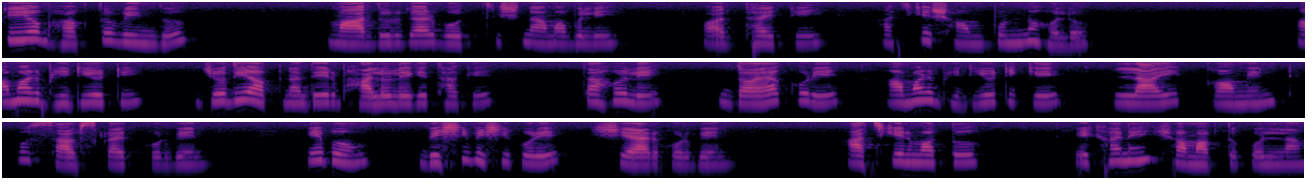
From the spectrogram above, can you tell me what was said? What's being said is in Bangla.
প্রিয় ভক্তবৃন্দ, মা দুর্গার বত্রিশ নামাবলী অধ্যায়টি আজকে সম্পূর্ণ হলো। আমার ভিডিওটি যদি আপনাদের ভালো লেগে থাকে, তাহলে দয়া করে আমার ভিডিওটিকে লাইক, কমেন্ট ও সাবস্ক্রাইব করবেন এবং বেশি বেশি করে শেয়ার করবেন। আজকের মতো এখানেই সমাপ্ত করলাম।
